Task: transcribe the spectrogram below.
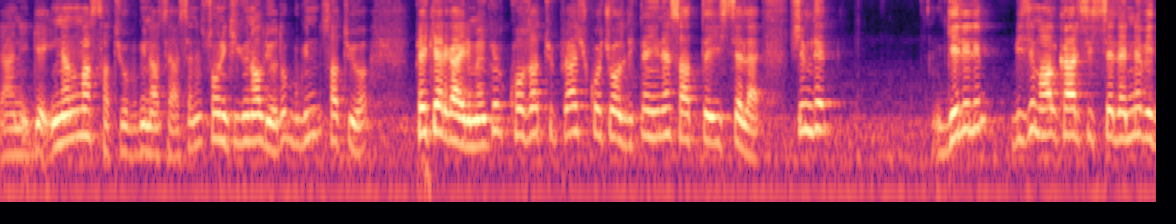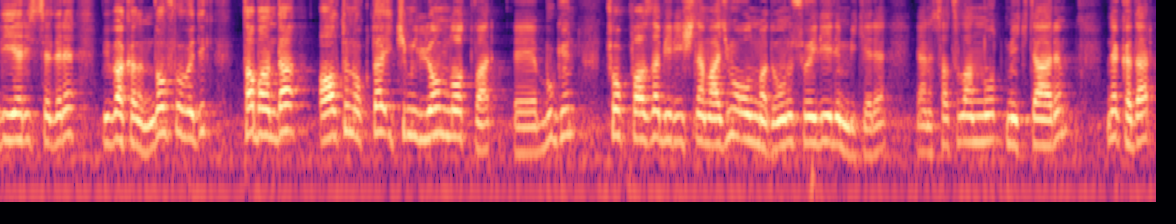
Yani inanılmaz satıyor bugün Aselsan'ın. Son iki gün alıyordu. Bugün satıyor. Peker Gayrimenkul, Koza, Tüpraş, Koç Holding'den yine sattığı hisseler. Şimdi Gelelim bizim halka arz hisselerine ve diğer hisselere bir bakalım. Dofrovedik tabanda 6.2 milyon lot var. Ee, bugün çok fazla bir işlem hacmi olmadı. Onu söyleyelim bir kere. Yani satılan not miktarı ne kadar?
